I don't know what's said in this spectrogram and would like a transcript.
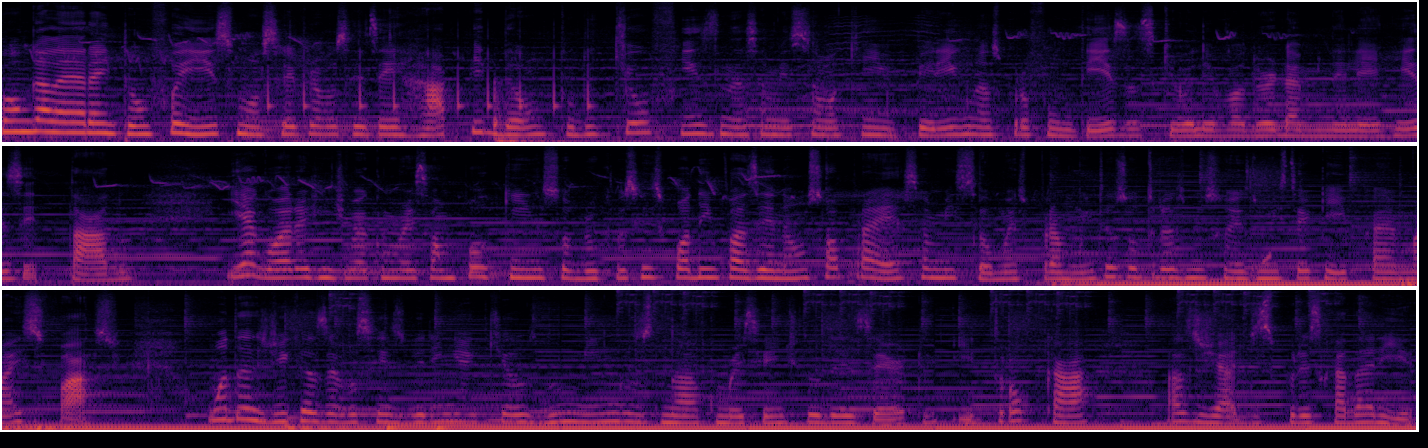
Bom, galera, então foi isso. Mostrei pra vocês aí rapidão tudo que eu fiz nessa missão aqui, Perigo nas Profundezas, que o elevador da mina ele é resetado. E agora a gente vai conversar um pouquinho sobre o que vocês podem fazer não só para essa missão, mas para muitas outras missões do Mr. K ficar mais fácil. Uma das dicas é vocês virem aqui aos domingos na Comerciante do Deserto e trocar as jades por escadaria.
